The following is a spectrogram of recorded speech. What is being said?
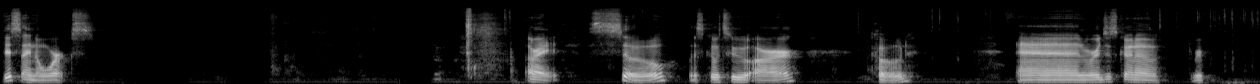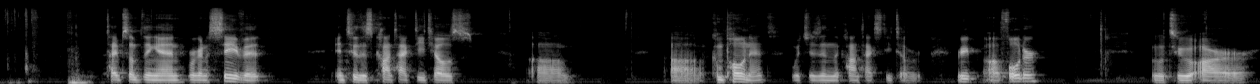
This I know works. All right, so let's go to our code, and we're just gonna type something in. We're gonna save it into this contact details um, uh, component, which is in the context detail uh, folder. Go to our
